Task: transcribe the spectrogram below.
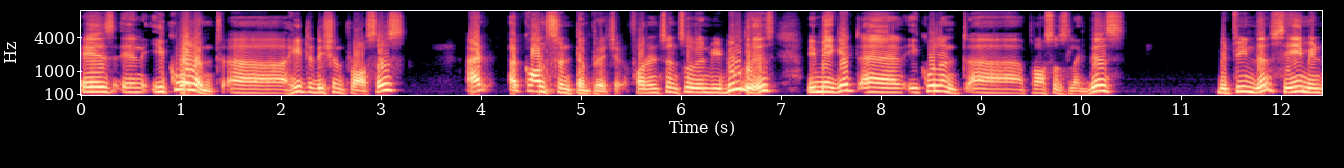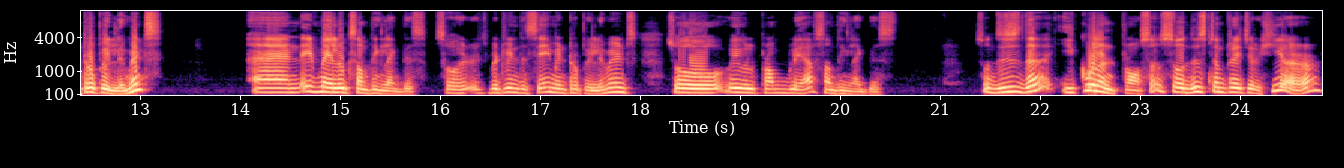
is an equivalent uh, heat addition process at a constant temperature. For instance, so when we do this, we may get an equivalent process like this between the same entropy limits and it may look something like this. So, it is between the same entropy limits. So, we will probably have something like this. So, this is the equivalent process. So, this temperature here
